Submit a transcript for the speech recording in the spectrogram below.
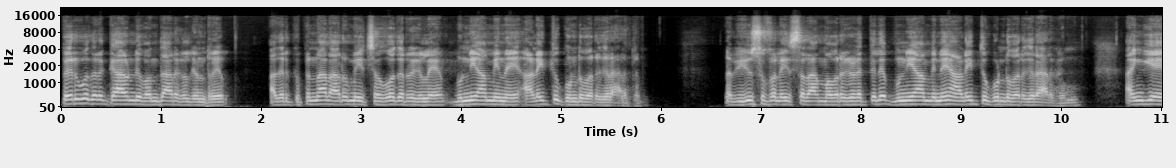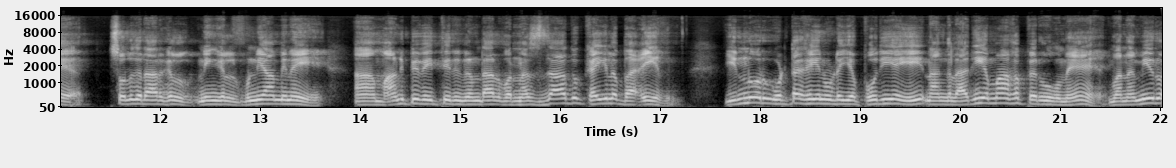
பெறுவதற்காக வேண்டி வந்தார்கள் என்று. அதற்கு பின்னால் அருமை சகோதரர்களே புன்யாமினை அழைத்து கொண்டு வருகிறார்கள். நபி யூசுப் அலி இஸ்லாம் அவர்களிடத்திலே புன்யாமினை அழைத்து கொண்டு வருகிறார்கள். அங்கே சொல்கிறார்கள் நீங்கள் புன்யாமினை அனுப்பி வைத்தீர்கள் என்றால் ஒரு நஸ்தாது கையில பயிர் இன்னொரு ஒட்டகையினுடைய பொதியை நாங்கள் அதிகமாக பெறுவோமே வனமீரு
